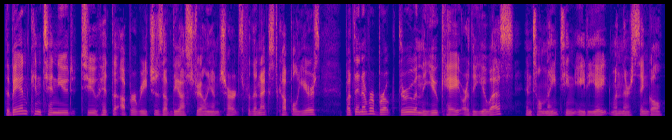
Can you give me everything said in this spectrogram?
The band continued to hit the upper reaches of the Australian charts for the next couple years, but they never broke through in the UK or the US until 1988 when their single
